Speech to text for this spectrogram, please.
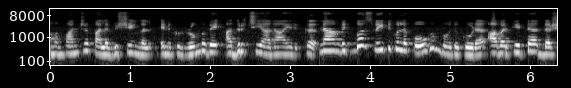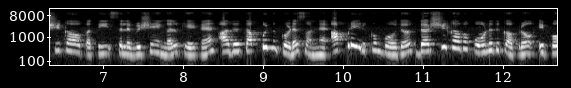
அவன் பண்ற பல விஷயங்கள் எனக்கு ரொம்பவே அதிர்ச்சியா தான் இருக்கு. நான் பிக் பாஸ் வீட்டுக்குள்ள போகும்போது கூட அவர்கிட்ட தர்ஷிகாவை பத்தி சில விஷயங்கள் கேட்டேன். அது தப்புன்னு கூட சொன்னேன். அப்படி இருக்கும் போது தர்ஷிகாவை போனதுக்கு அப்புறம் இப்போ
